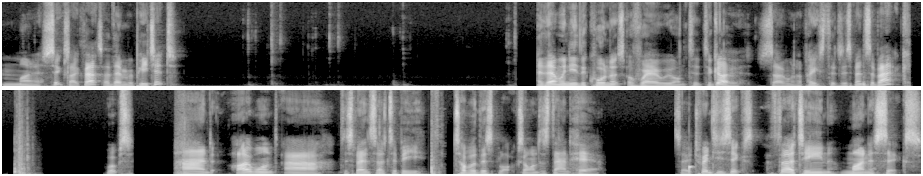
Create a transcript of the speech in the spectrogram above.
minus 6 like that, and then repeat it. And then we need the coordinates of where we want it to go. So I'm going to place the dispenser back. Whoops. And I want our dispenser to be top of this block, so I want to stand here. So 26, 13 minus 6.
